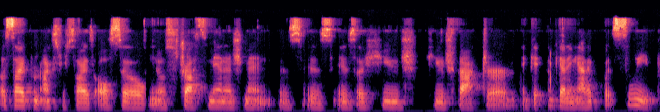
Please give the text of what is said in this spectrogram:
Aside from exercise, also, you know, stress management is is is a huge, huge factor. Get, getting adequate sleep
